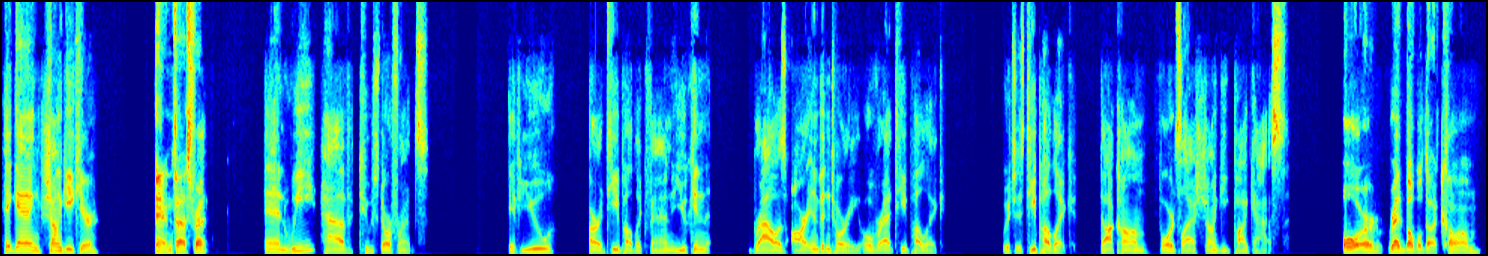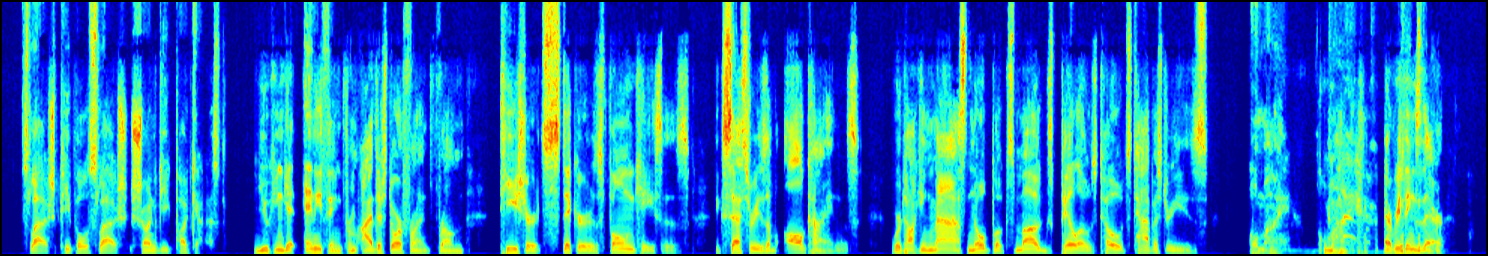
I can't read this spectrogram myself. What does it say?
Hey, gang, Sean Geek here. And Fast Fret. And we have two storefronts. If you are a Tee Public fan, you can browse our inventory over at Tee Public, which is teepublic.com forward slash Sean Geek podcast. Or redbubble.com slash people slash Sean Geek podcast. You can get anything from either storefront from t shirts, stickers, phone cases, accessories of all kinds. We're talking masks, notebooks, mugs, pillows, totes, tapestries. Oh my. Oh my. Everything's there.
